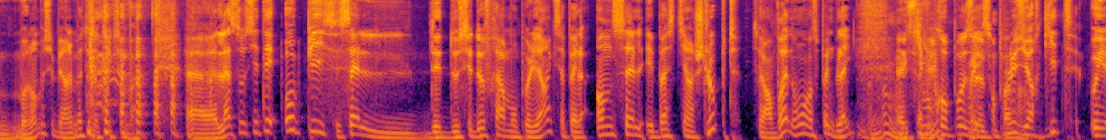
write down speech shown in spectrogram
bon non, mais c'est bien les mathématiques, ça va. Euh, la société OPI, c'est celle des- de ces deux frères montpelliérains qui s'appellent Ansel et Bastien Schlupt. C'est leur vrai nom, hein, c'est pas une blague. Qui vous propose Oui, plusieurs kits. Oui,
